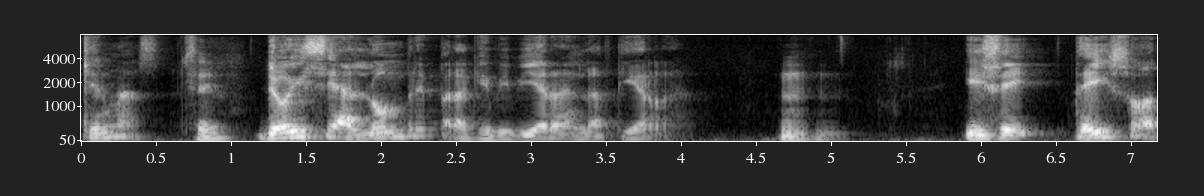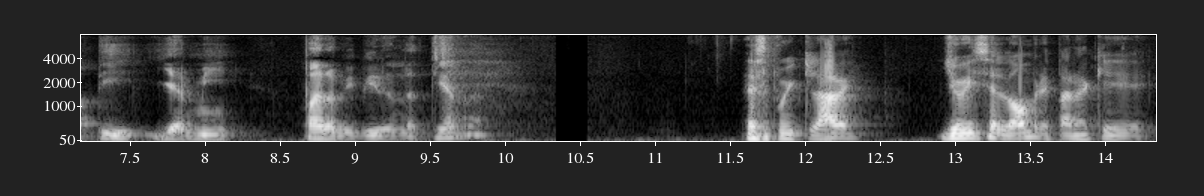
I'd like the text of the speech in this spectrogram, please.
¿Quién más? Sí. Yo hice al hombre para que viviera en la tierra. Y si te hizo a ti y a mí para vivir en la tierra, Es muy clave. Yo hice el hombre para que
